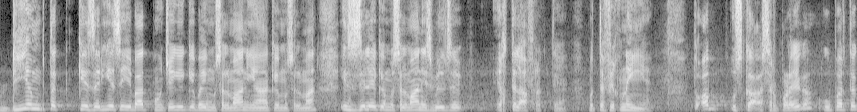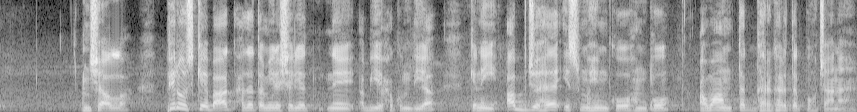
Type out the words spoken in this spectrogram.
डीएम तक के ज़रिए से ये बात पहुँचेगी कि भाई मुसलमान यहाँ के मुसलमान, इस ज़िले के मुसलमान इस बिल से इख्तलाफ रखते हैं मुतफ़ नहीं है। तो अब उसका असर पड़ेगा ऊपर तक इन फिर उसके बाद हज़रत अमीर शरीयत ने अब ये हुक्म दिया कि नहीं, अब जो है इस मुहिम को हमको आवाम तक घर घर तक पहुँचाना है,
